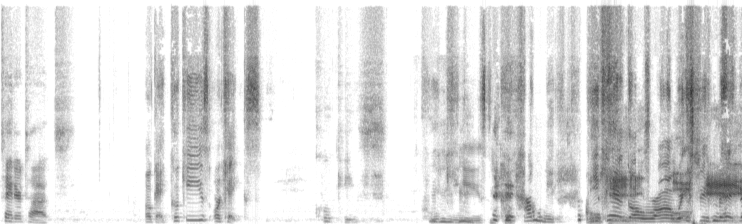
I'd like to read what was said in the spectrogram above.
Tater tots. Okay, cookies or cakes? Cookies. Cookies. How can you? You can't go wrong with she made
